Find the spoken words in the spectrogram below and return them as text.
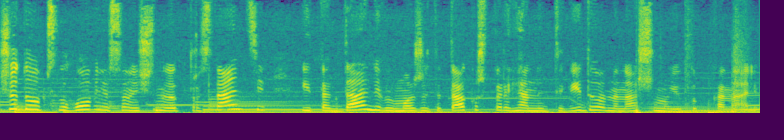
Щодо обслуговування сонячної електростанції і так далі, ви можете також переглянути відео на нашому youtube каналі.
